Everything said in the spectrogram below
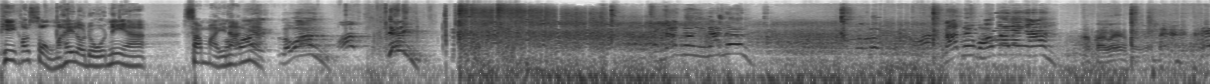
พี่เขาส่งมาให้เราดูนี่ฮะสมัยนั้นเนี่ยระวังยิง อีกนัดหนึ่งอีกนัดหนึ่งนัดหนึ่ง พร้อมแล้วรายงานเอาไปไว้เอาไปไว้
